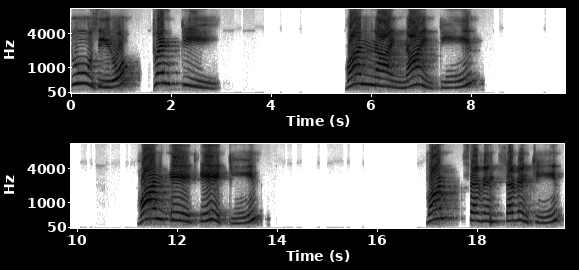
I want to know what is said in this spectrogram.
2, 0, 20. 1, 9, 19. 1, 8, 18. 1, 7, 17.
